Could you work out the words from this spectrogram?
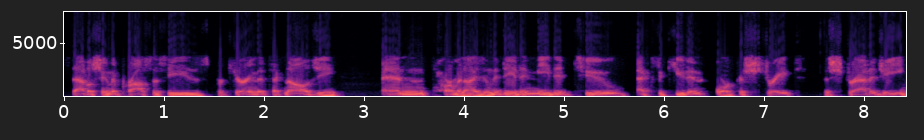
establishing the processes, procuring the technology, and harmonizing the data needed to execute and orchestrate the strategy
